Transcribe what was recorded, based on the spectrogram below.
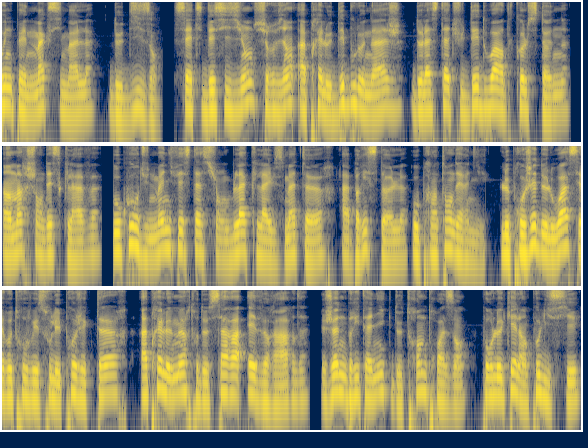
une peine maximale de 10 ans. Cette décision survient après le déboulonnage de la statue d'Edward Colston, un marchand d'esclaves, au cours d'une manifestation Black Lives Matter à Bristol au printemps dernier. Le projet de loi s'est retrouvé sous les projecteurs après le meurtre de Sarah Everard, jeune Britannique de 33 ans, pour lequel un policier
